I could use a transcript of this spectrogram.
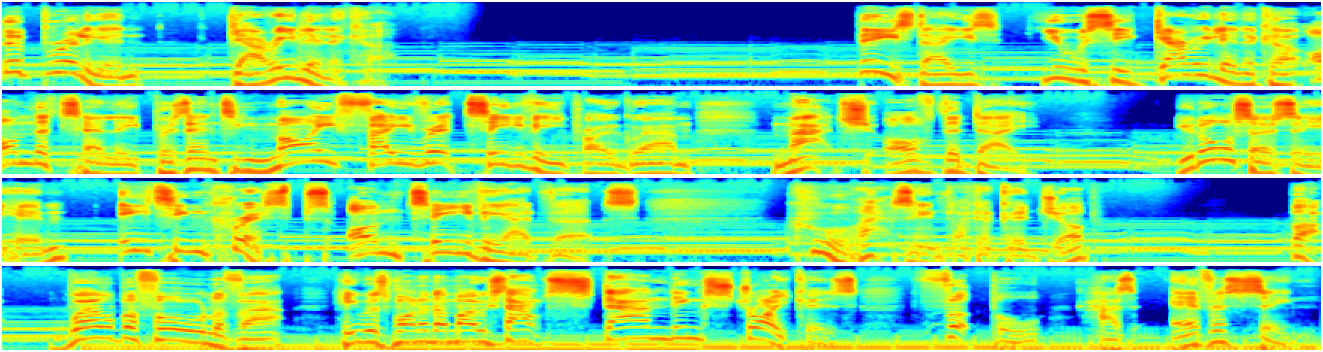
the brilliant Gary Lineker. These days, you will see Gary Lineker on the telly presenting my favourite TV programme, Match of the Day. You'd also see him eating crisps on TV adverts. Cool, that seems like a good job. But well before all of that, he was one of the most outstanding strikers football has ever seen.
